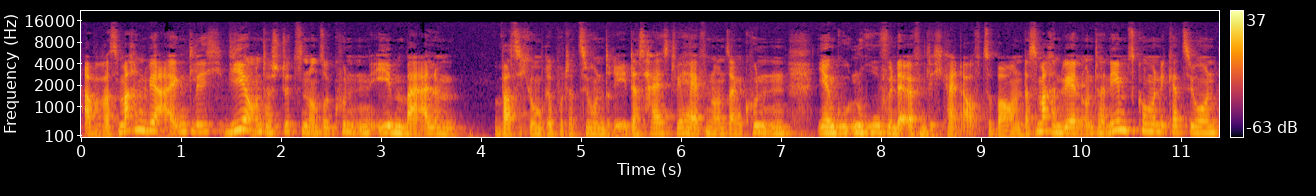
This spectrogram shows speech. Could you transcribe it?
Aber was machen wir eigentlich? Wir unterstützen unsere Kunden eben bei allem, was sich um Reputation dreht. Das heißt, wir helfen unseren Kunden, ihren guten Ruf in der Öffentlichkeit aufzubauen. Das machen wir in Unternehmenskommunikation,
